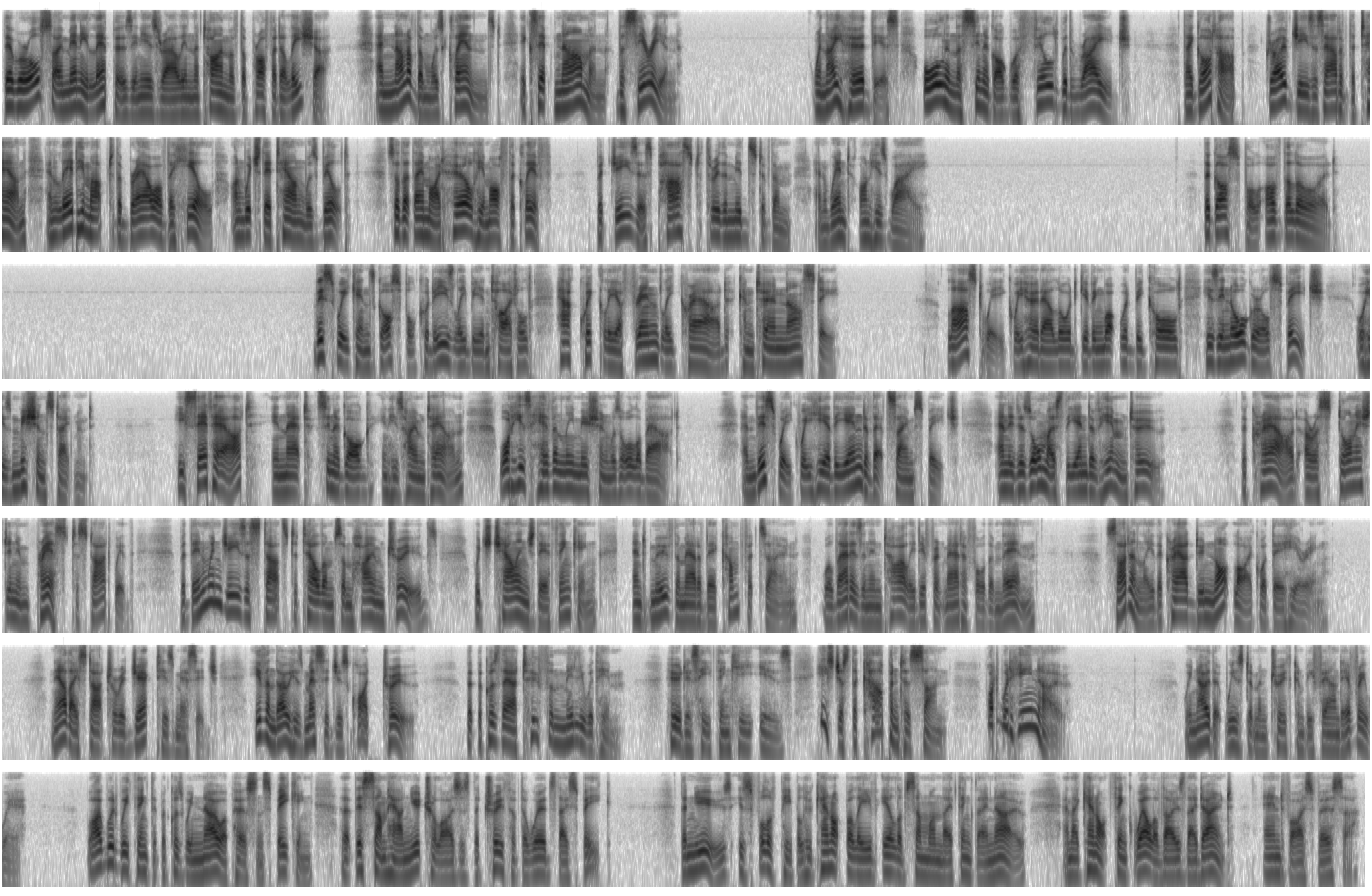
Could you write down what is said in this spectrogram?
There were also many lepers in Israel in the time of the prophet Elisha, and none of them was cleansed, except Naaman the Syrian. When they heard this, all in the synagogue were filled with rage. They got up, drove Jesus out of the town, and led him up to the brow of the hill on which their town was built, so that they might hurl him off the cliff. But Jesus passed through the midst of them and went on his way. The Gospel of the Lord. This weekend's Gospel could easily be entitled, How Quickly a Friendly Crowd Can Turn Nasty. Last week we heard our Lord giving what would be called his inaugural speech, or his mission statement. He set out, in that synagogue in his hometown, what his heavenly mission was all about. And this week we hear the end of that same speech, and it is almost the end of him too. The crowd are astonished and impressed to start with, but then when Jesus starts to tell them some home truths which challenge their thinking and move them out of their comfort zone, well, that is an entirely different matter for them then. Suddenly, the crowd do not like what they're hearing. Now they start to reject his message, even though his message is quite true, but because they are too familiar with him. Who does he think he is? He's just the carpenter's son. What would he know? We know that wisdom and truth can be found everywhere. Why would we think that because we know a person speaking, that this somehow neutralizes the truth of the words they speak? The news is full of people who cannot believe ill of someone they think they know, and they cannot think well of those they don't, and vice versa.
